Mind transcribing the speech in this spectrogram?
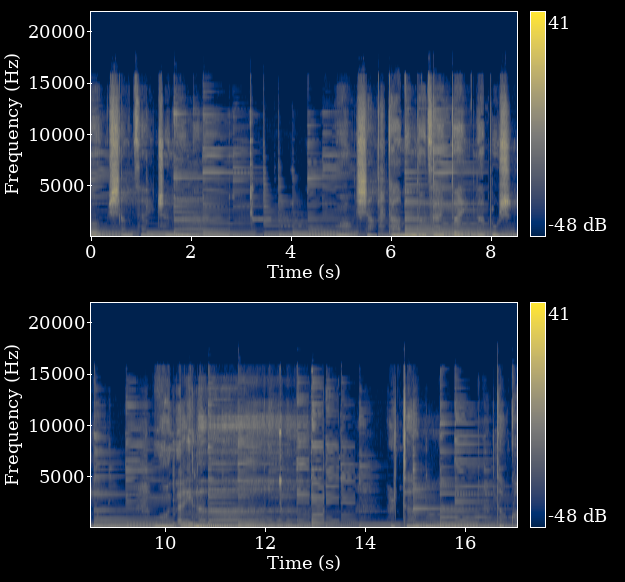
不想再争论了。我想他们都猜对了，不是吗？我累了，而灯都关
